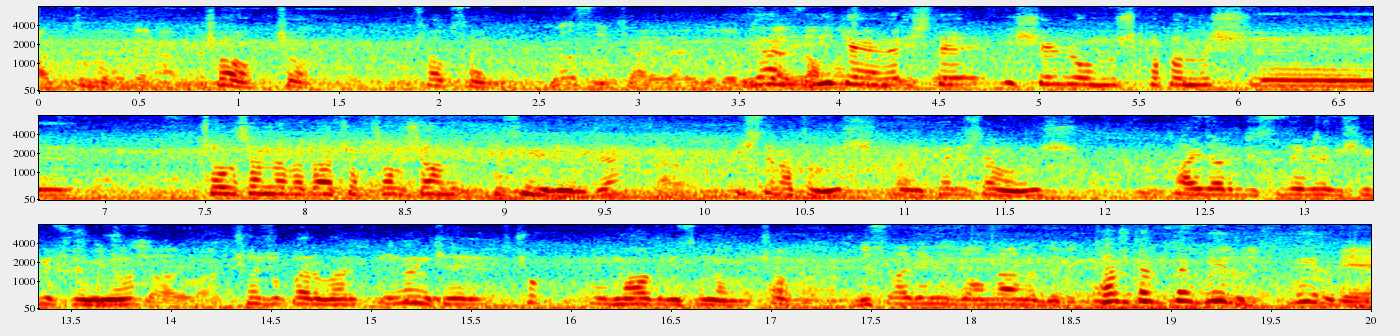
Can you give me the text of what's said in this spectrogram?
arttı mı bu dönemde? Çok çok. Çok sayıda. Nasıl hikayeler geliyor? Biraz Yani hikayeler işte iş yeri olmuş, kapanmış, e, çalışanlara daha çok çalışan kesim geliyor bize. Evet. İşten atılmış, e, perişan olmuş. Aylardır siz evine bir şey götüremiyor. Çocuklar var. Çocuklar var. İnanın ki çok mağdur insanlar var. Çok. Müsaadenizle onlarla da bir Tabii tabii tabii buyurun. Buyurun. Ee,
